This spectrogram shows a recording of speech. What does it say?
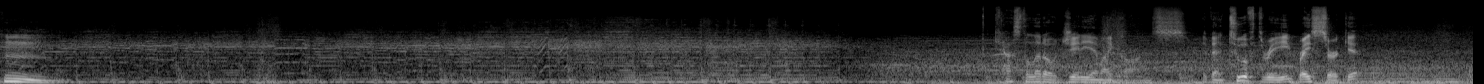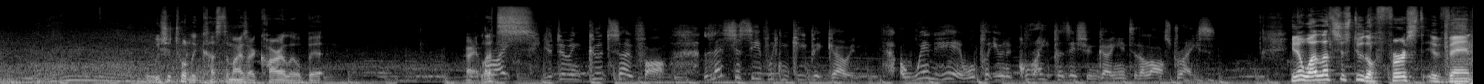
Hmm. Castelletto JDM icons. Event 2 of 3, race circuit. Ooh, We should totally customize our car a little bit. Alright, let's. Alright, you're doing good so far. Let's just see if we can keep it going. A win here will put you in a great position going into the last race. You know what? Let's just do the first event.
